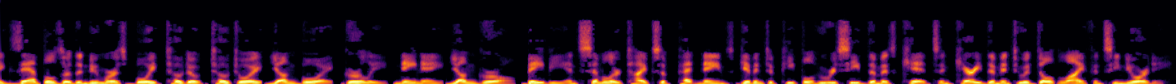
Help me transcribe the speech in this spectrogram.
Examples are the numerous boy toto totoy, young boy, girly, nene young girl, baby and similar types of pet names given to people who received them as kids and carried them into adult life and seniority.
